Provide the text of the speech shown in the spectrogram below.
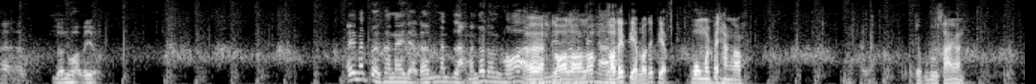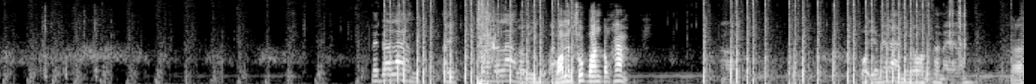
เออเออโดนหัวไปอยู่เอ้ยมันเปิดทนายเดี๋ยวเดี๋ยวมันหลังมันก็โดนเคออะเออถ้ามันรอรอรอถ้ามันม่ช้เราได้เปรียบเราได้เปรียบวงมันไปทางเราโอเคเดี๋ยวกูดูซ้ายก่อน ในด้านล่างไอ้ตรงด้านล่างเรามีถูกปะบอลมันชุบบอลตรงข้ามเออโหยังไม่ได้มึงระวังทนายนะเออ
